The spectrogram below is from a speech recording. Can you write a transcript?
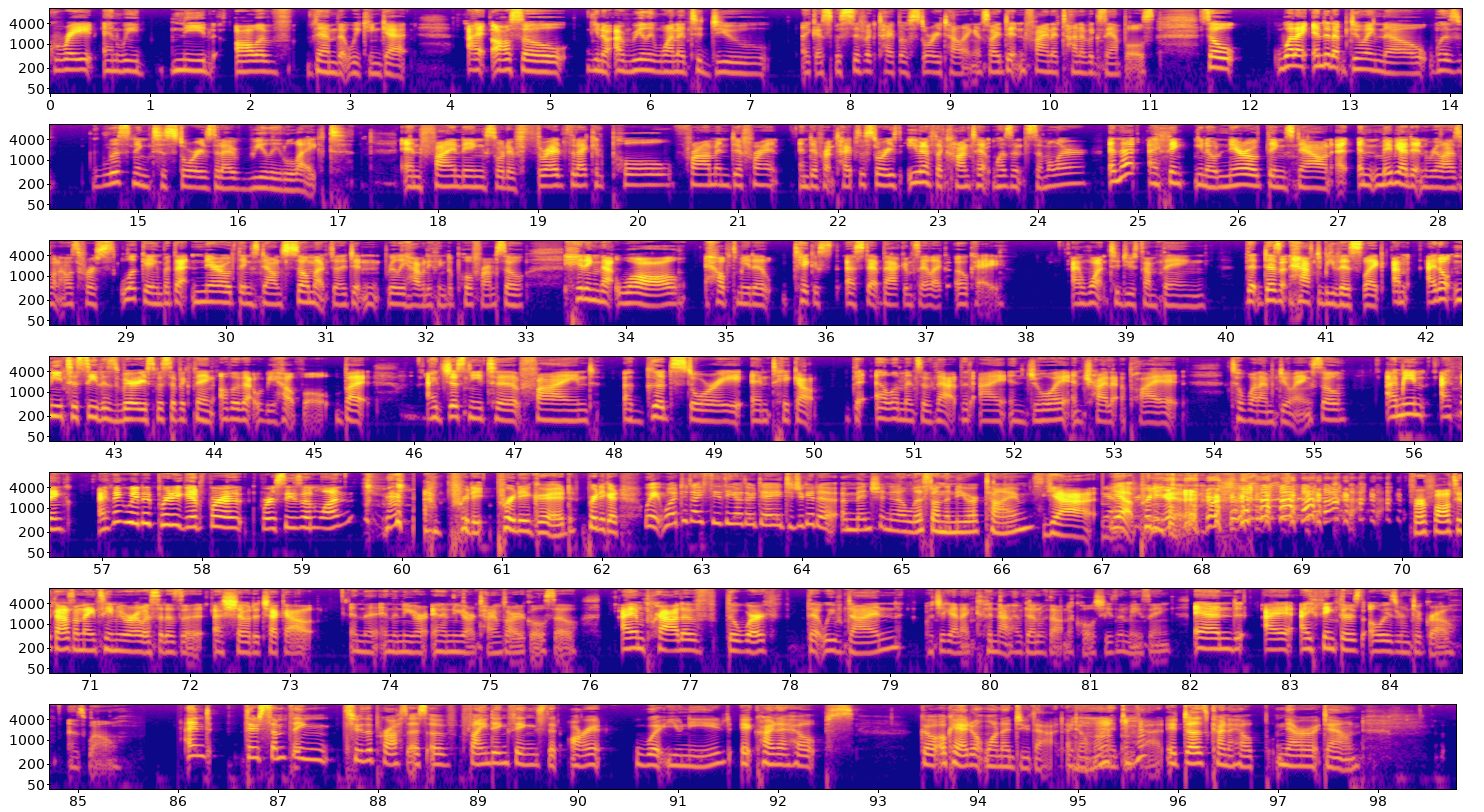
great, and we need all of them that we can get. I also, you know, I really wanted to do like a specific type of storytelling, and so I didn't find a ton of examples. So, what I ended up doing though was listening to stories that I really liked and finding sort of threads that I could pull from in different and different types of stories, even if the content wasn't similar. And that I think, you know, narrowed things down. And maybe I didn't realize when I was first looking, but that narrowed things down so much that I didn't really have anything to pull from. So hitting that wall helped me to take a, a step back and say, like, okay, I want to do something that doesn't have to be this like I'm I don't need to see this very specific thing, although that would be helpful. But I just need to find a good story and take out the elements of that that I enjoy and try to apply it to what I'm doing. So I mean, I think I think we did pretty good for for season one. pretty pretty good, pretty good. Wait, what did I see the other day? Did you get a, a mention in a list on the New York Times? Yeah, yeah, yeah pretty good. for fall 2019, we were listed as a, a show to check out in the in the New York in a New York Times article. So I am proud of the work that we've done, which again I could not have done without Nicole. She's amazing, and I I think there's always room to grow as well. And there's something to the process of finding things that aren't what you need. It kind of helps go, okay, I don't want to do that. I don't mm-hmm, want to do mm-hmm. that. It does kind of help narrow it down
